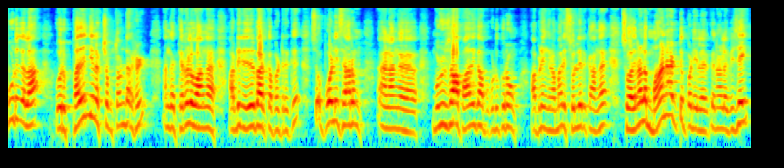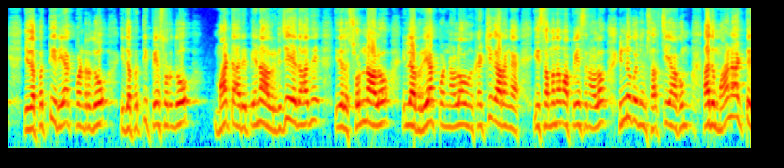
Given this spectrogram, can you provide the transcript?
கூடுதலாக ஒரு பதினஞ்சு லட்சம் தொண்டர்கள் அங்கே திரளுவாங்க அப்படின்னு எதிர்பார்க்கப்பட்டிருக்கு. ஸோ போலீஸாரும் நாங்கள் முழுசாக பாதுகாப்பு கொடுக்குறோம் அப்படிங்கிற மாதிரி சொல்லியிருக்காங்க. ஸோ அதனால் மாநாட்டு பணியில் இருக்கிறனால விஜய் இதை பற்றி ரியாக்ட் பண்ணுறதோ இதை பற்றி பேசுகிறதோ மாட்டார். ஏன்னா அவர் விஜய் ஏதாவது இதில் சொன்னாலோ இல்லை அவர் ரியாக்ட் பண்ணாலோ அவங்க கட்சிக்காரங்க இது சம்மந்தமாக பேசினாலோ இன்னும் கொஞ்சம் சர்ச்சையாகும். அது மாநாட்டு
